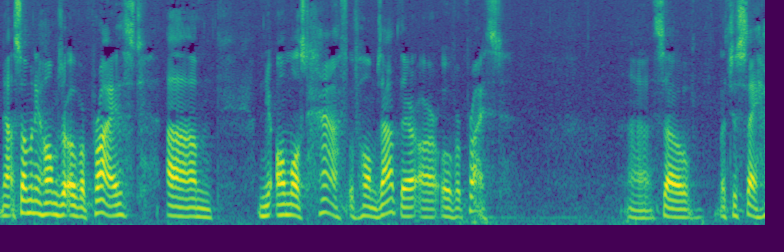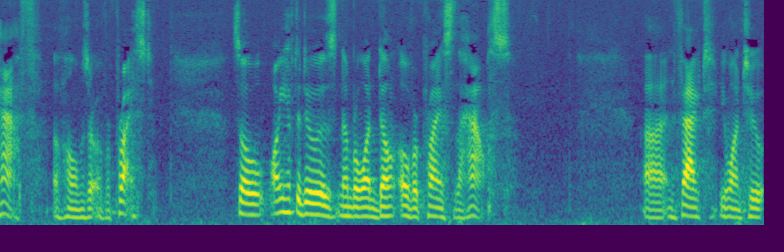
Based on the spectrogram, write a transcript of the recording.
now so many homes are overpriced. Um, almost half of homes out there are overpriced. Uh, so let's just say half of homes are overpriced. So all you have to do is number one, don't overprice the house. Uh, in fact, you want to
